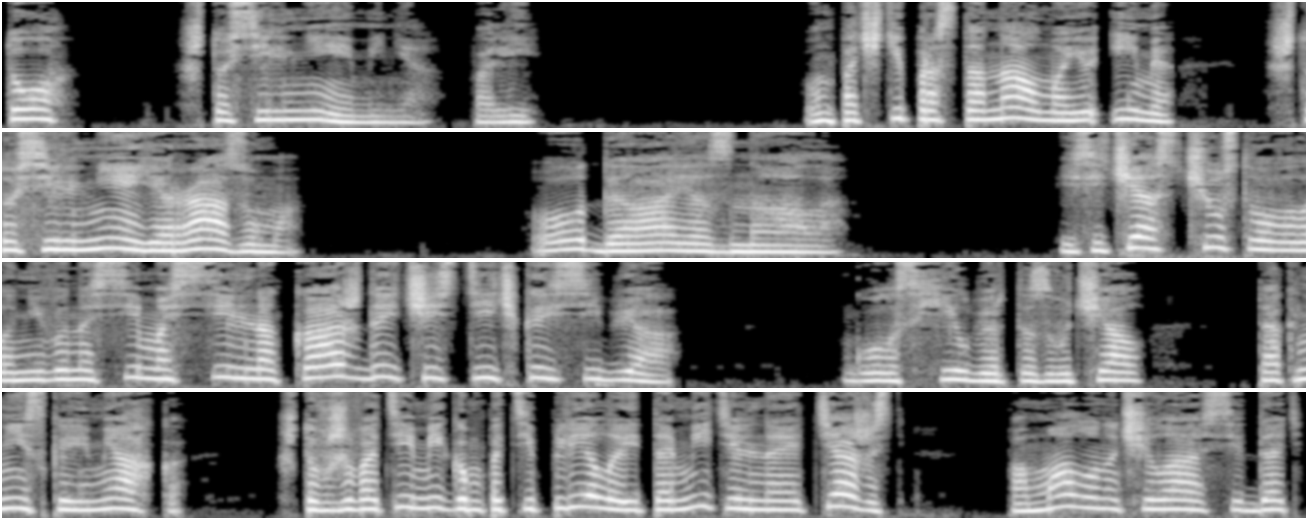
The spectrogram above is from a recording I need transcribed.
то, что сильнее меня, Поли. Он почти простонал мое имя, что сильнее разума. О да, я знала. И сейчас чувствовала невыносимо сильно каждой частичкой себя. Голос Хилберта звучал так низко и мягко, что в животе мигом потеплело, и томительная тяжесть помалу начала оседать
